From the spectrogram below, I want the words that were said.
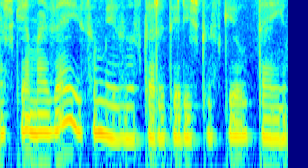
acho que é mais é isso mesmo, as características que eu tenho,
